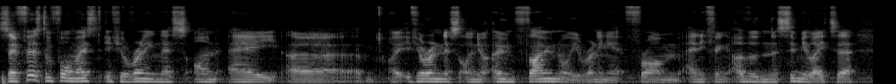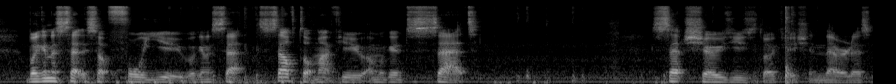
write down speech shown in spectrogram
So first and foremost, if you're running this on a, uh, if you're running this on your own phone or you're running it from anything other than the simulator, we're going to set this up for you. We're going to set self.mapview and we're going to set set shows user location. There it is.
